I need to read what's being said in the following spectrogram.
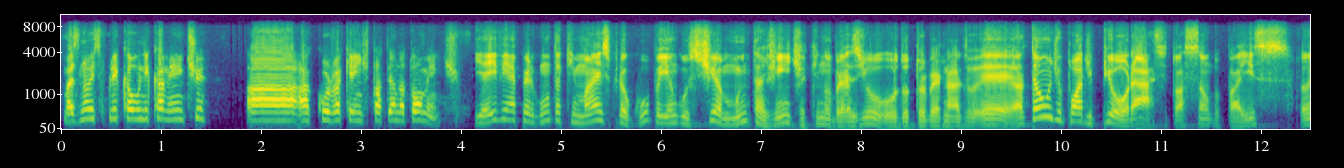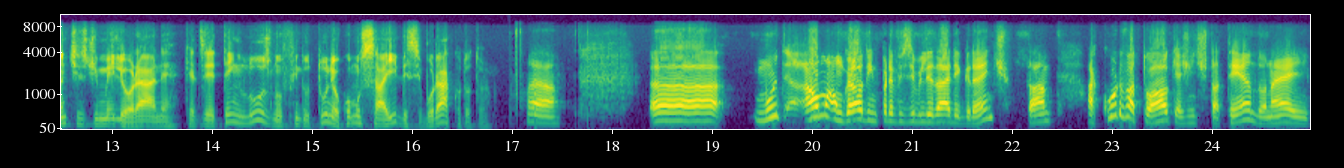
mas não explica unicamente a, a curva que a gente está tendo atualmente. E aí vem a pergunta que mais preocupa e angustia muita gente aqui no Brasil, o doutor Bernardo. É, até onde pode piorar a situação do país antes de melhorar, né? Quer dizer, tem luz no fim do túnel? Como sair desse buraco, doutor? É. Uh, muito, há uma, um grau de imprevisibilidade grande, tá? A curva atual que a gente está tendo, né, e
